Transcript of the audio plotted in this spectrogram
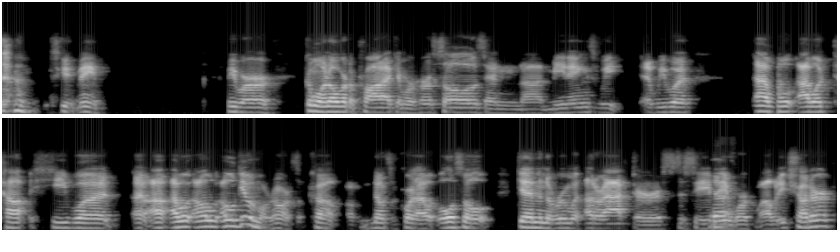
excuse me, we were going over the product and rehearsals and uh, meetings, we we would I will I would tell he would I, I will I will give him more notes of notes of course I will also get him in the room with other actors to see if yeah. they work well with each other.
